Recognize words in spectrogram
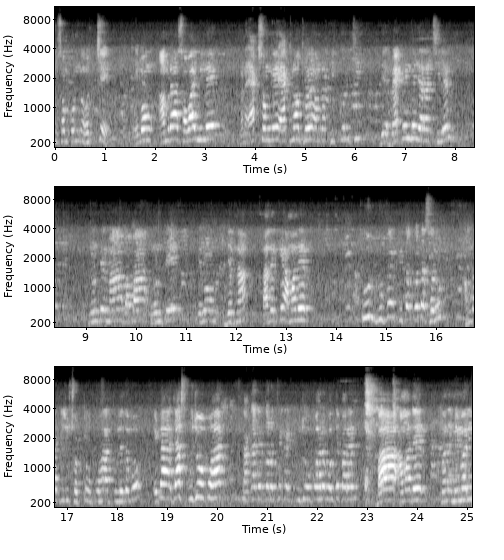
সুসম্পন্ন হচ্ছে। এবং আমরা সবাই মিলে মানে একসঙ্গে একমত হয়ে আমরা ঠিক করেছি যে ব্যাকএন্ডে যারা ছিলেন নন্টের মা, বাবা, নন্টে এবং দেবনা, তাদেরকে আমাদের ট্যুর গ্রুপের কৃতজ্ঞতা স্বরূপ আমরা কিছু ছোট্ট উপহার তুলে দেব। এটা জাস্ট পুজো উপহার কাকাদের তরফ থেকে পুজো উপহারও বলতে পারেন বা আমাদের মানে মেমরি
